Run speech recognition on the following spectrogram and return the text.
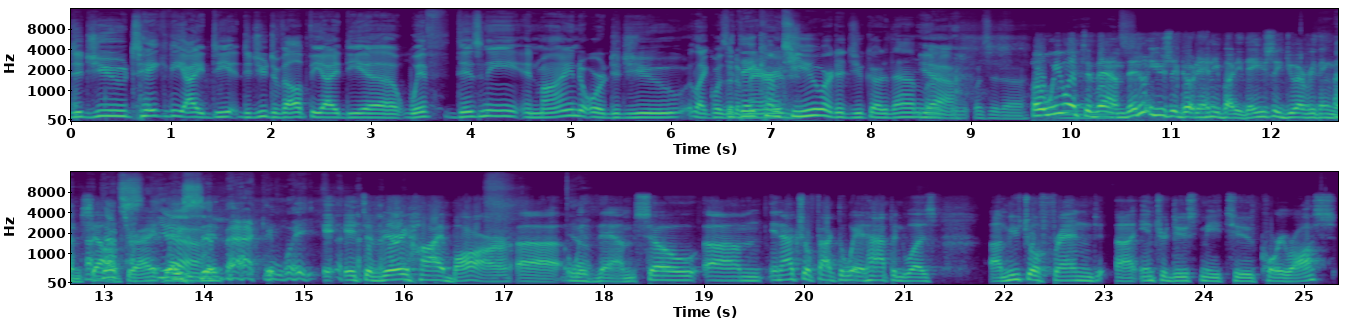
did you take the idea did you develop the idea with disney in mind or did you like was did it they marriage? come to you or did you go to them yeah was it a well we went to them they don't usually go to anybody they usually do everything themselves right yeah. they sit back and wait it, it's a very high bar uh, yeah. with them so um, in actual fact the way it happened was a mutual friend uh, introduced me to Corey Ross,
